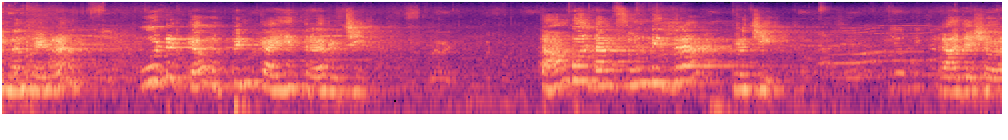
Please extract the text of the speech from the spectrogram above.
ಇನ್ನೊಂದ್ ಹೇಳ್ರ? ಊಟಕ್ಕ ಉಪ್ಪಿನಕಾಯಿ ಇದ್ರ ರುಚಿ. ತಾಂಬೂಲ್ದಾಗ ಸುಣ್ಣಿದ್ರ ರುಚಿ. ರಾಜೇಶ್ ಅವರ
